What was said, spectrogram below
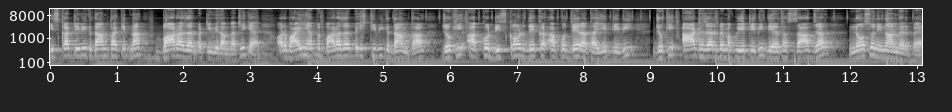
इसका टी वी का दाम था कितना? बारह हज़ार रुपये टी वी दाम था, ठीक है? और भाई यहाँ पे बारह हज़ार रुपये इस टीवी का दाम था, जो कि आपको डिस्काउंट देकर आपको दे रहा था ये टीवी जो कि आठ हज़ार रुपये में आपको ये टीवी दे रहा था, सात हज़ार नौ सौ निन्यानवे रुपये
